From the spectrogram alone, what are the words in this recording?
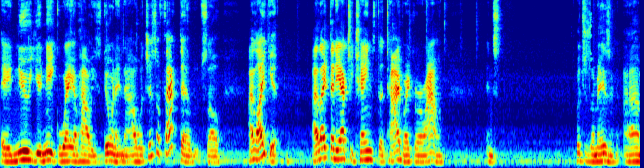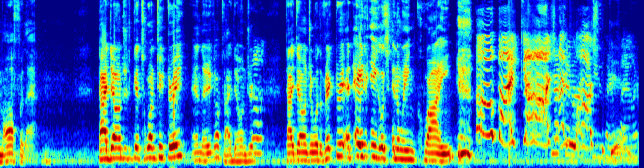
A new, unique way of how he's doing it now, which is effective. So I like it. I like that he actually changed the tiebreaker around, and which is amazing. I'm all for that. Tye Dillinger gets one, two, three, and there you go. Tye Dillinger. Well, Tye Dillinger with a victory, and Aiden Eagles in the wing crying. Oh my gosh, not I lost interrupt there, again. Tyler,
